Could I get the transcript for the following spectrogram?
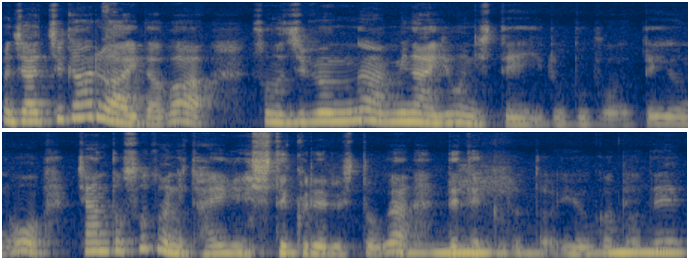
まあ、ジャッジがある間はその自分が見ないようにしている部分っていうのをちゃんと外に体現してくれる人が出てくるということで。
